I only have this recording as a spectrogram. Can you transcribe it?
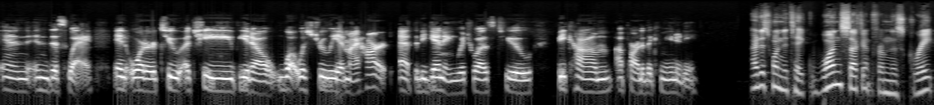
in in this way in order to achieve you know what was truly in my heart at the beginning which was to become a part of the community. I just wanted to take one second from this great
